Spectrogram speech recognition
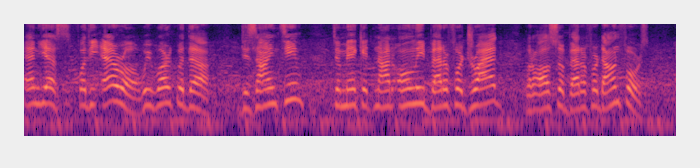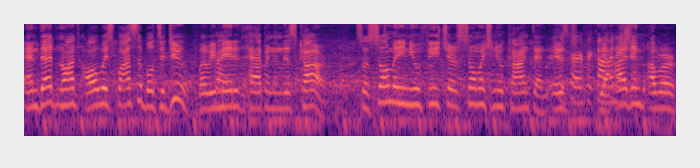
and yes, for the aero, we work with the design team to make it not only better for drag, but also better for downforce. And that not always possible to do, but we right. made it happen in this car. So, so many new features, so much new content. Is, the perfect combination. Yeah, I think our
